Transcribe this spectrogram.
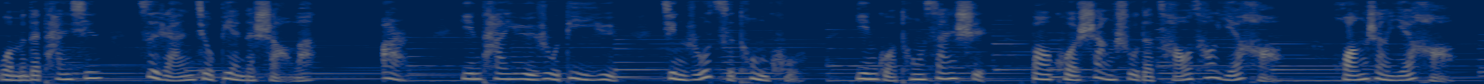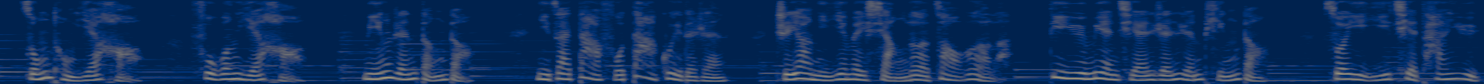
我们的贪心自然就变得少了。二，因贪欲入地狱，竟如此痛苦，因果通三世，包括上述的曹操也好，皇上也好，总统也好，富翁也好，名人等等，你在大富大贵的人，只要你因为享乐造恶了，地狱面前人人平等。所以一切贪欲，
